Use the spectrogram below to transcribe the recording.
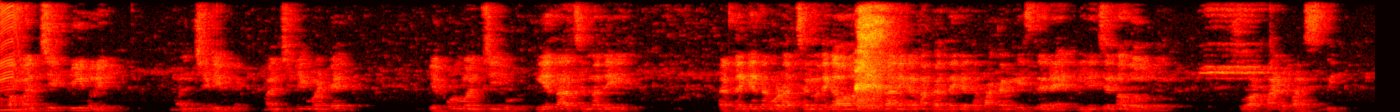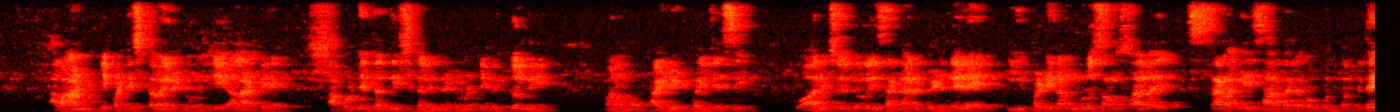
ఒక మంచి టీంని మంచి టీంని మంచి టీం అంటే ఎప్పుడు మంచి ఒక గీత చిన్నది పెద్ద గీత కూడా చిన్నది కావాలి దానికన్నా పెద్ద గీత పక్కన గీస్తేనే ఇది చిన్నది అవుతుంది. సో అట్లాంటి పరిస్థితి. అలాంటి పటిష్టమైనటువంటి అలాంటి అకుంఠిత దీక్ష కలిగినటువంటి వ్యక్తుల్ని మనం ఐడెంటిఫై చేసి వారి చేతుల్లో ఈ సంఘాన్ని పెడితేనే ఈ పడిన మూడు సంవత్సరాల శ్రమకి సార్థకత ఉంటుంది తప్పితే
